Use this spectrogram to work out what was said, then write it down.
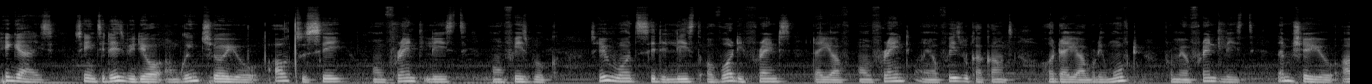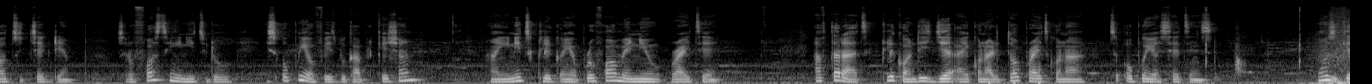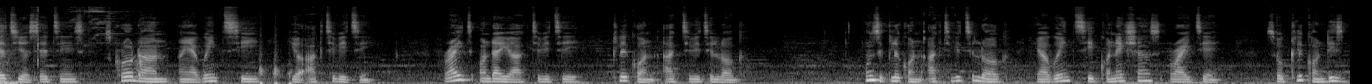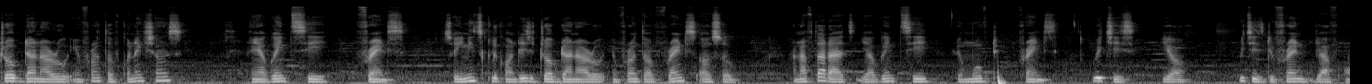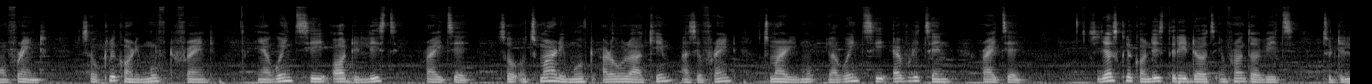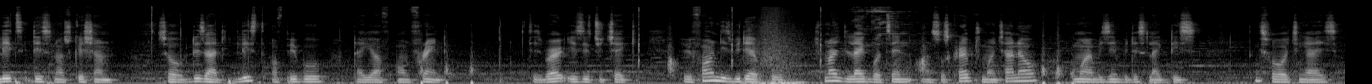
hey guys so in today's video i'm going to show you how to say unfriend list on facebook. So if you want to see the list of all the friends that you have unfriend on your facebook account or that you have removed from your friend list let me show you how to check them. So the first thing you need to do is open your facebook application and you need to click on your profile menu right here. After that click on this gear icon at the top right corner to open your settings once you get to your settings scroll down and you're going to see your activity. Right under your activity click on activity log. Once you click on activity log you are going to see connections right here. So click on this drop down arrow in front of connections and you're going to see friends. So you need to click on this drop down arrow in front of friends also. And after that you are going to see removed friends which is your which is the friend you have unfriend so click on removed friend. And you're going to see all the list right here. So Utuma removed Arolo Akim as a friend. Remove you are going to see everything right here. So just click on these three dots in front of it to delete this notification. So these are the list of people that you have unfriend it is very easy to check. If you found this video helpful smash the like button and subscribe to my channel for more amazing videos like this. Thanks for watching guys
